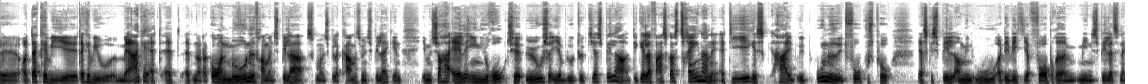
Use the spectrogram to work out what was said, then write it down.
Øh, og der kan, vi, øh, der kan vi jo mærke, at, at, at når der går en måned fra man spiller, så man spiller kampe, til man spiller igen, jamen så har alle egentlig ro til at øve sig i at blive dygtigere spillere. Det gælder faktisk også trænerne, at de ikke har et, et unødigt fokus på, jeg skal spille om en uge, og det er vigtigt, at jeg forbereder mine spillere til en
